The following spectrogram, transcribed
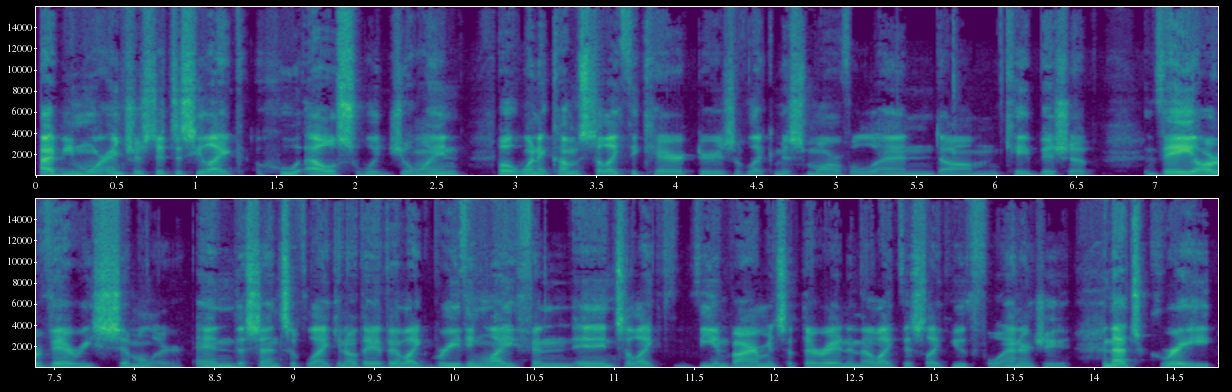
I'd be more interested to see like who else would join. But when it comes to like the characters of like Miss Marvel and um, Kate Bishop, they are very similar in the sense of like you know they they're like breathing life and, and into like the environments that they're in, and they're like this like youthful energy, and that's great.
